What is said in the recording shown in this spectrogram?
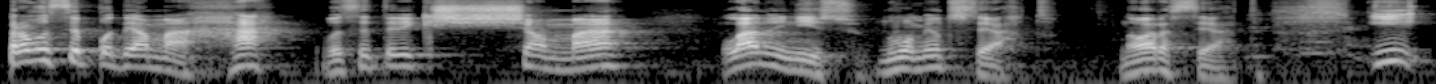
para você poder amarrar, você teria que chamar lá no início, no momento certo, na hora certa. E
